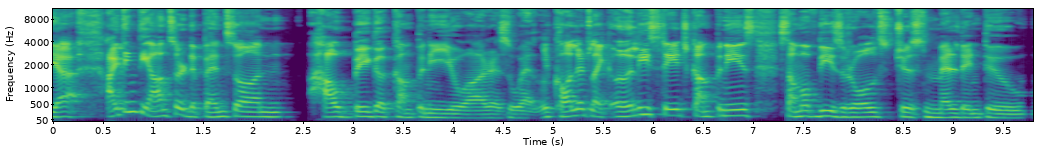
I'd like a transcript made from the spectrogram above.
Yeah, I think the answer depends on how big a company you are as well. Call it like early stage companies, some of these roles just meld into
